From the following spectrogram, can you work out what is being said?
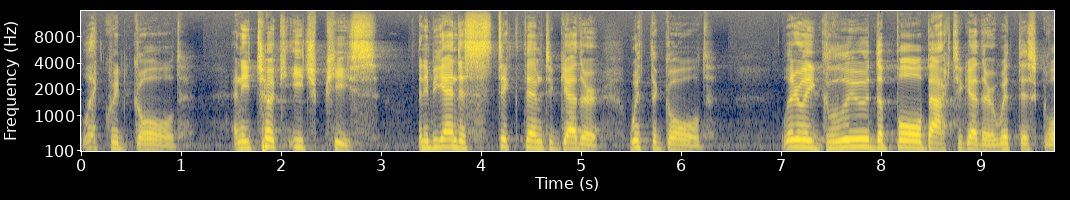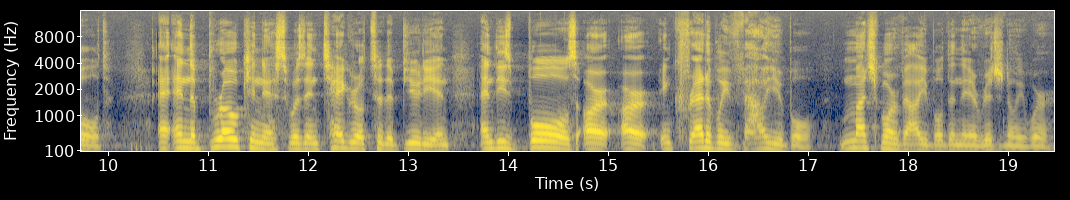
liquid gold. And he took each piece and he began to stick them together with the gold. Literally glued the bowl back together with this gold and the brokenness was integral to the beauty. And, and these bowls are, are incredibly valuable, much more valuable than they originally were.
